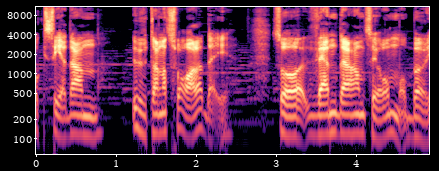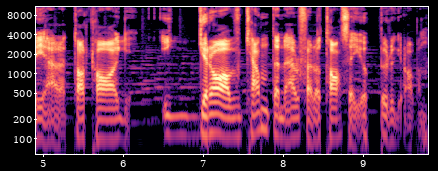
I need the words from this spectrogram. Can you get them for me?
och sedan utan att svara dig så vänder han sig om och börjar ta tag i gravkanten där för att ta sig upp ur graven.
